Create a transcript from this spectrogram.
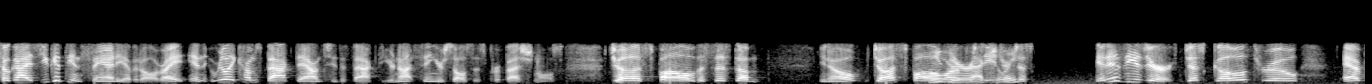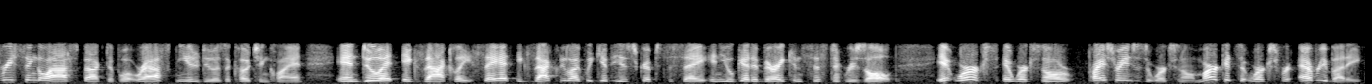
So guys, you get the insanity of it all, right? And it really comes back down to the fact that you're not seeing yourselves as professionals. Just follow the system. You know, just follow easier, our procedure. Actually. Just it is easier. Just go through every single aspect of what we're asking you to do as a coaching client and do it exactly. Say it exactly like we give you scripts to say, and you'll get a very consistent result. It works. It works in all price ranges. It works in all markets. It works for everybody.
